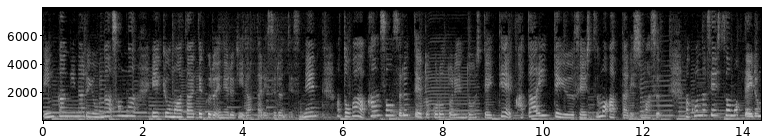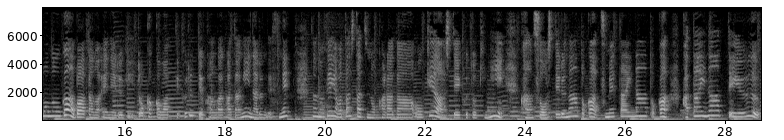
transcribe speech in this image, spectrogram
敏感になるようなそんな影響も与えてくるエネルギーだったりするんですね。あとは乾燥するっていうところと連動していて硬いっていう性質もあったりします、まあ、こんな性質を持っているものがバータのエネルギーと関わってくるっていう考え方になるんですね。なので私たちの体体をケアしていく時に乾燥してるなとか冷たいなとか硬いなっていう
